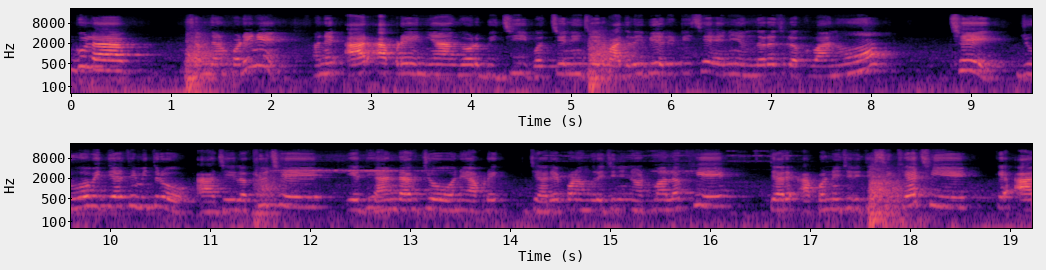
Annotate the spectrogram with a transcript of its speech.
ગુલાબ. સમજણ પડી ને? અને આર આપણે અહીંયા આગળ બીજી વચ્ચેની જે વાદળી બે લીટી છે, એની અંદર જ લખવાનું છે. જુઓ વિદ્યાર્થી મિત્રો, આ જે લખ્યું છે, એ ધ્યાન રાખજો. અને આપણે જ્યારે પણ અંગ્રેજીની નોટમાં લખીએ, ત્યારે આપણને જે રીતે શીખ્યા છીએ કે આ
